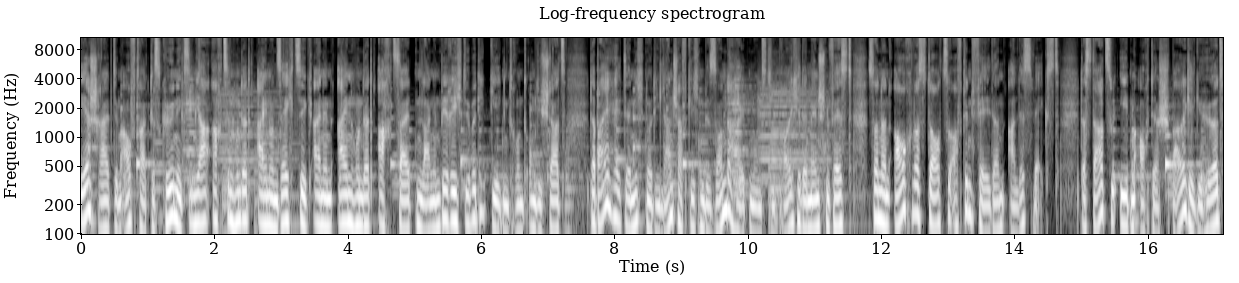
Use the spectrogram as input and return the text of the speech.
Er schreibt im Auftrag des Königs im Jahr 1861 einen 108 Seiten langen Bericht über die Gegend rund um die Stadt. Dabei hält er nicht nur die landschaftlichen Besonderheiten und die Bräuche der Menschen fest, sondern auch, was dort so auf den Feldern alles wächst. Dass dazu eben auch der Spargel gehört,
